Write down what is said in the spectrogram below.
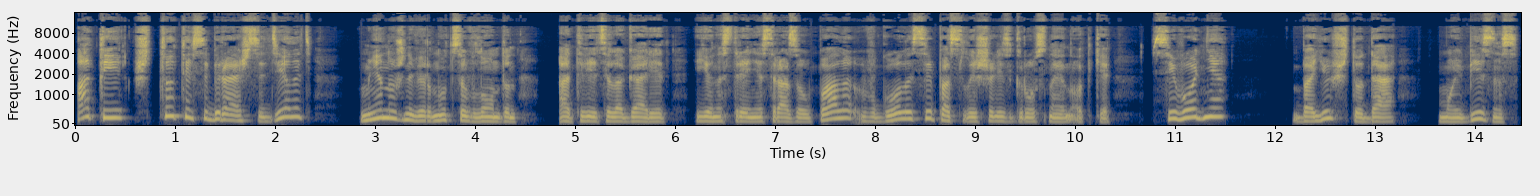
«А ты? Что ты собираешься делать? Мне нужно вернуться в Лондон», — ответила Гарриет. Ее настроение сразу упало, в голосе послышались грустные нотки. «Сегодня?» «Боюсь, что да. Мой бизнес.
